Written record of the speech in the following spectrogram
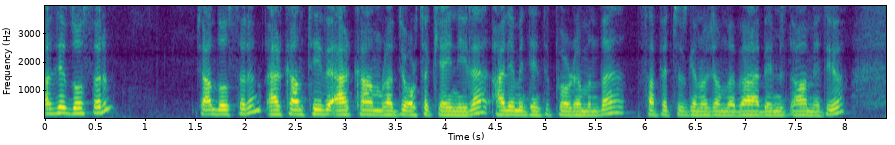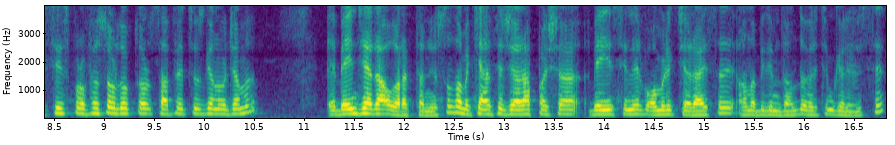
Aziz dostlarım, can dostlarım, Erkam TV, Erkam Radyo ortak yayınıyla Alem İnterneti programında Saffet Üzgen hocamla beraberimiz devam ediyor. Siz Profesör Doktor Saffet Üzgen hocamı e, beyin cerrahı olarak tanıyorsunuz ama kendisi Cerrahpaşa Beyin Sinir ve Omurilik Cerrahisi ana bilim dalında öğretim görevlisi.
